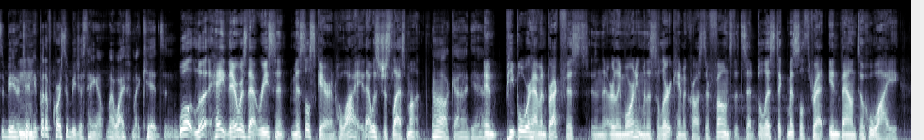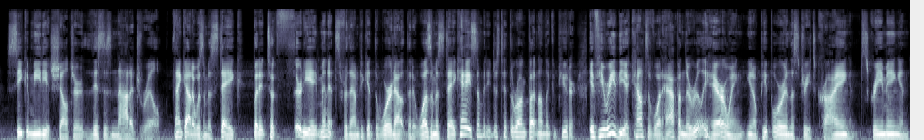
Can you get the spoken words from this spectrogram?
to be entertaining, Mm-hmm. but of course it'd be just hang out with my wife and my kids and Well, look, hey, there was that recent missile scare in Hawaii. That was just last month. oh god, yeah. And people were having breakfast in the early morning when this alert came across their phones that said ballistic missile threat inbound to Hawaii. Seek immediate shelter. This is not a drill. Thank God it was a mistake, but it took 38 minutes for them to get the word out that it was a mistake. Hey, somebody just hit the wrong button on the computer. If you read the accounts of what happened, they're really harrowing. You know, people were in the streets crying and screaming and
